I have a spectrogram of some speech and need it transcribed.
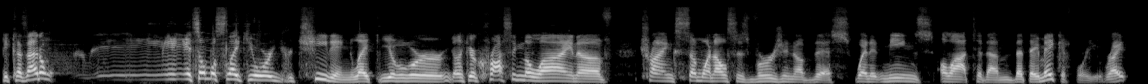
because I don't it's almost like you're you're cheating like you're like you're crossing the line of trying someone else's version of this when it means a lot to them that they make it for you right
